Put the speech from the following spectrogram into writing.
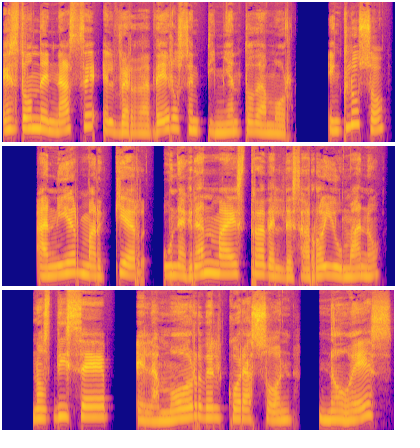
es donde nace el verdadero sentimiento de amor. Incluso, Anier Marquier, una gran maestra del desarrollo humano, nos dice, el amor del corazón no es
